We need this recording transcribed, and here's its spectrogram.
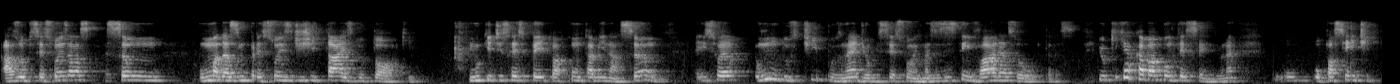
As obsessões elas são uma das impressões digitais do toque. No que diz respeito à contaminação, isso é um dos tipos né, de obsessões, mas existem várias outras. E o que, que acaba acontecendo? Né? O, o paciente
